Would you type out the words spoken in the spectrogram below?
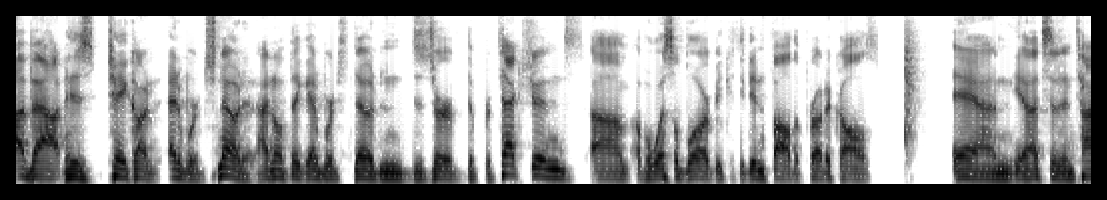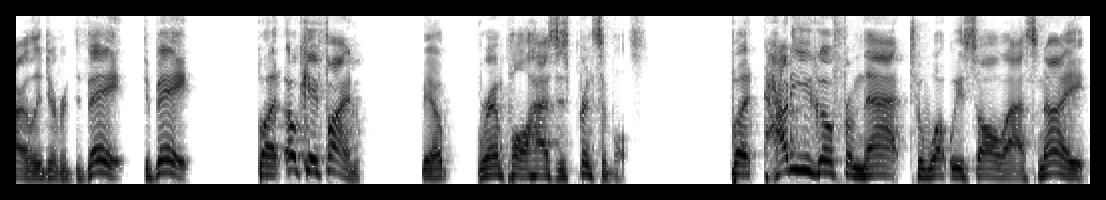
about his take on Edward Snowden. I don't think Edward Snowden deserved the protections um, of a whistleblower because he didn't follow the protocols, and you know that's an entirely different debate. Debate, but okay, fine. You know, Rand Paul has his principles, but how do you go from that to what we saw last night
